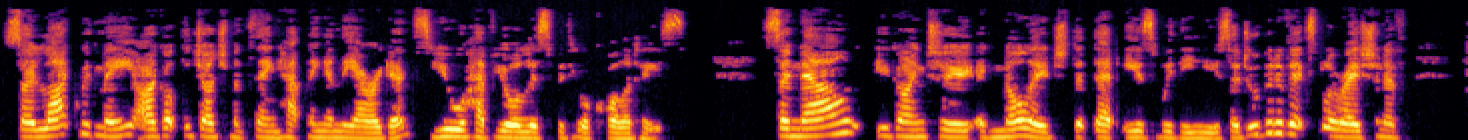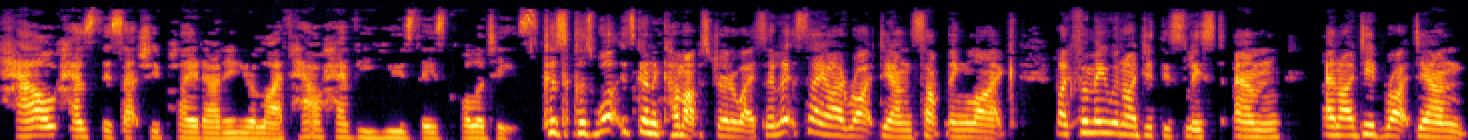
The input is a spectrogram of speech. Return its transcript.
So like with me, I got the judgment thing happening and the arrogance. You will have your list with your qualities. So now you're going to acknowledge that that is within you. So do a bit of exploration of how has this actually played out in your life? How have you used these qualities? Because because what is going to come up straight away? So let's say I write down something like like for me when I did this list, um, and I did write down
